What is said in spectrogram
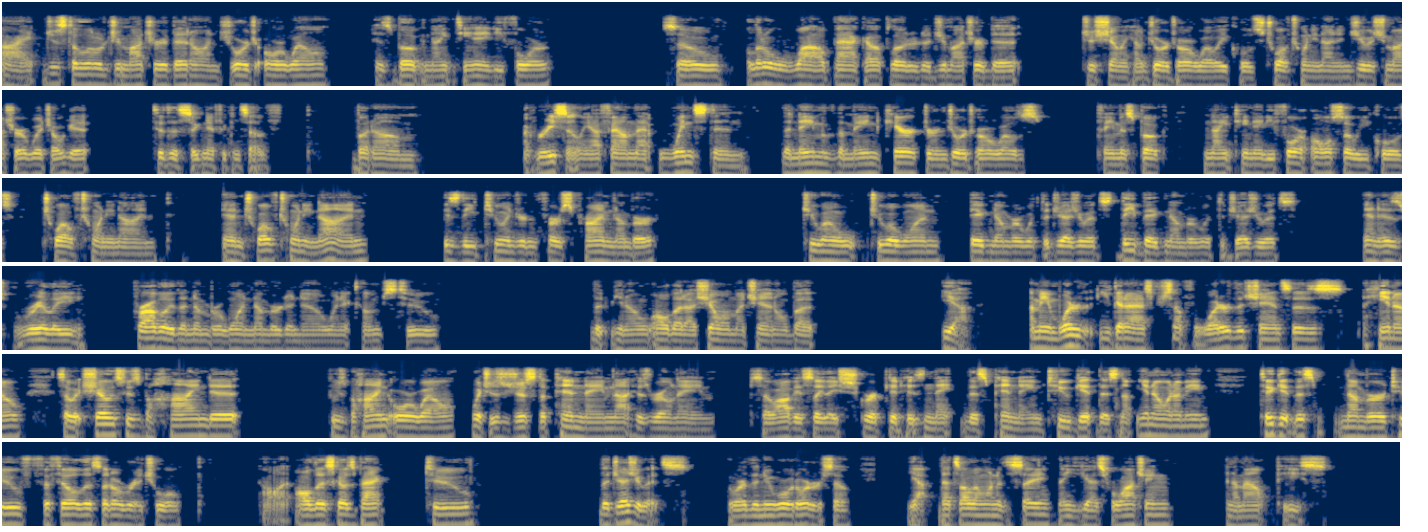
Alright, just a little gematria bit on George Orwell, his book 1984. So, a little while back I uploaded a gematria bit just showing how George Orwell equals 1229 in Jewish gematria, which I'll get to the significance of. But, um, recently I found that Winston, the name of the main character in George Orwell's famous book 1984, also equals 1229 and 1229 is the 201st prime number. 201 big number with the Jesuits, the big number with the Jesuits, and is really probably the number one number to know when it comes to the you know all that I show on my channel. But yeah, I mean, what are you gotta ask yourself? What are the chances? You know, so it shows who's behind it who's behind Orwell, which is just a pen name, not his real name. So obviously they scripted his name, this pen name, to get this. Number, you know what I mean? To get this number to fulfill this little ritual. All this goes back to the Jesuits, or the New World Order. So, yeah, that's all I wanted to say. Thank you guys for watching, and I'm out. Peace.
